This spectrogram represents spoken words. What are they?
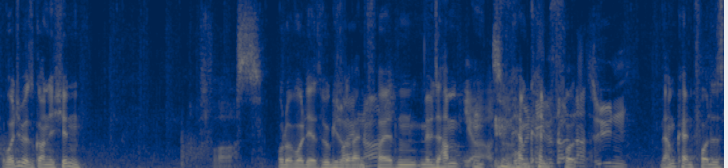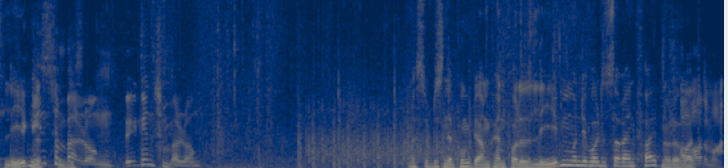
Da wollte ich jetzt gar nicht hin. Was? Oder wollt ihr jetzt wirklich da Why rein not? fighten? Wir haben, Ja, also- wir, haben Und kein wir sollten voll, nach Süden. Wir haben kein volles Leben. Wir gehen zum Ballon. Wir gehen zum Ballon. das ist so ein bisschen der Punkt. Wir haben kein volles Leben und ihr wollt jetzt da rein fighten, oder Oh, was? warte mal.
